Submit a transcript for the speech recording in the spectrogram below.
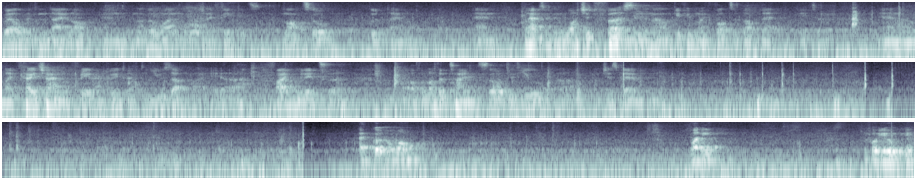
well written dialogue, and another one which I think is not so good dialogue. And perhaps you can watch it first, and then I'll give you my thoughts about that later. And uh, like Kai Chai, I'm afraid I'm going to have to use up my uh, five minutes uh, of allotted time. So if you uh, just bear with me. I've got no more money for you, okay?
